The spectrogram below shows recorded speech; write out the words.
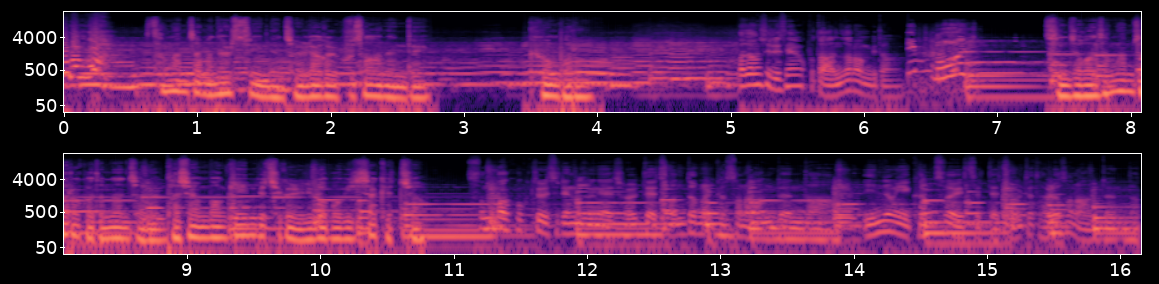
도망가. 상남자만 할 수 있는 전략을 구사하는데 그건 바로 화장실이 생각보다 안전합니다. 진정한 상남자로 거듭난 저는 다시 한번 게임 규칙을 읽어보기 시작했죠. 숨바꼭질 진행 중에 절대 전등을 켜서는 안 된다. 인형이 근처에 있을 때 절대 달려서는 안 된다.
